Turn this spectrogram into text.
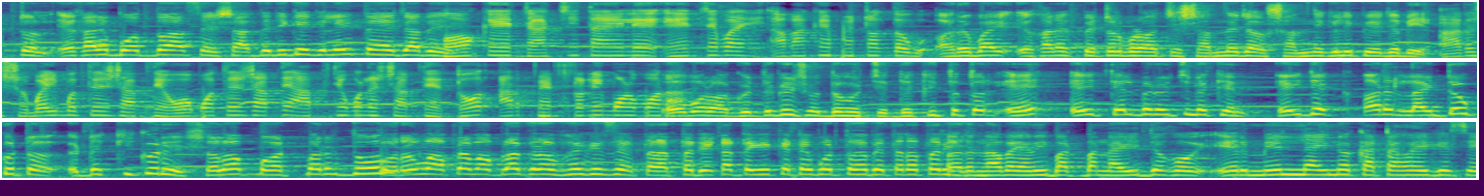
পেট্রোল। এখানে বদ্ধ আছে সামনের দিকে গেলেই পেয়ে যাবে। ওকে যাচ্ছি তাইলে। এই যে ভাই আমাকে পেট্রোল দাও আরে ভাই এখানে পেট্রোল ভরা হচ্ছে সামনে যাও সামনে গেলেই পেয়ে যাবে। আরে সবাই বলতে সামনে ও বলতে সামনে আপনি বলে সামনে তোর আর পেট্রোলই মরবো না। আবার আগে থেকেই সদ্য হচ্ছে দেখি তো তোর এই তেল বের হচ্ছে না কেন এই দেখ আরে লাইনটাও কাটা এটা কি করে? শালা বাট পার দো ওরা বাপরা বাবলা করা হয়ে গেছে তাড়াতাড়ি এখান থেকে কেটে পড়তে হবে তাড়াতাড়ি। আরে না ভাই আমি বাটবা নাই দেখো এর মেন লাইনও কাটা হয়ে গেছে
